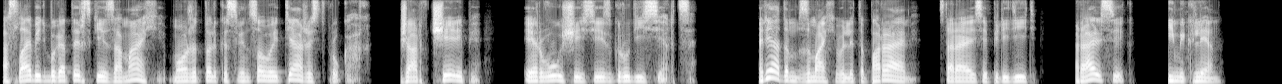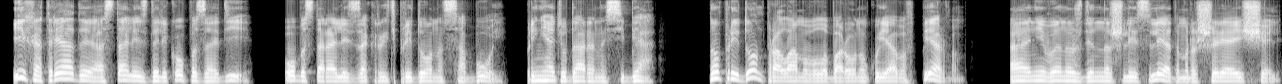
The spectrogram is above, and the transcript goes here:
Ослабить богатырские замахи может только свинцовая тяжесть в руках, жар в черепе и рвущееся из груди сердце. Рядом взмахивали топорами, стараясь опередить Ральсик и Миклен. Их отряды остались далеко позади, оба старались закрыть Придона собой, принять удары на себя. Но Придон проламывал оборону Куявов первым, а они вынужденно шли следом, расширяя щель.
